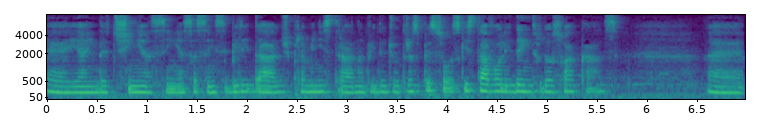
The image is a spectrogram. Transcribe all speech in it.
É, e ainda tinha, assim, essa sensibilidade para ministrar na vida de outras pessoas que estavam ali dentro da sua casa. É,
